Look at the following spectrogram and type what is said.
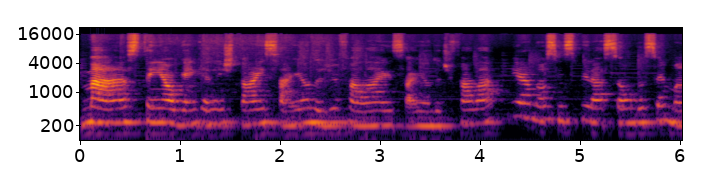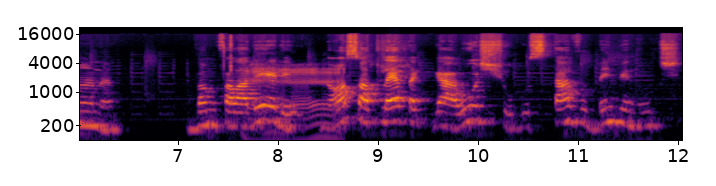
mas tem alguém que a gente está ensaiando de falar, ensaiando de falar, e é a nossa inspiração da semana. Vamos falar é... dele? Nosso atleta gaúcho, Gustavo Benvenuti,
